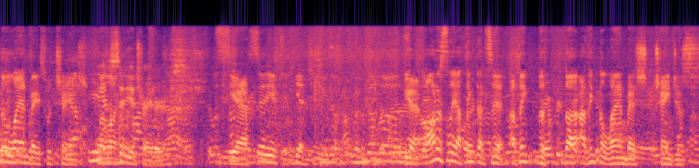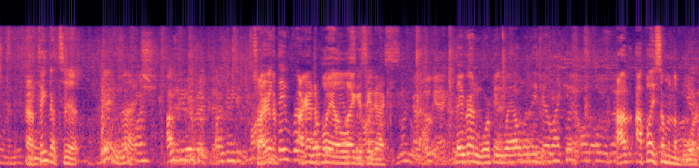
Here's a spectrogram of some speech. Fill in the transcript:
the land base would change. But But like, City of Traitors. yeah, City of yeah, geez. yeah. Honestly, I think that's it. I think the, the I think the land base changes. I think that's it. Pretty much. So I, think got to, I got to play a Warping legacy deck. They run Warping Wail when they feel like it. I, I play some on the board.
